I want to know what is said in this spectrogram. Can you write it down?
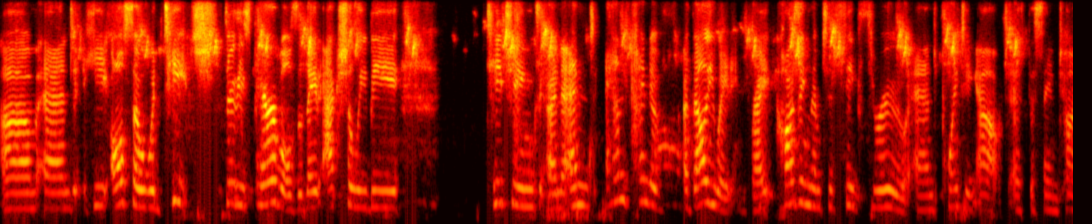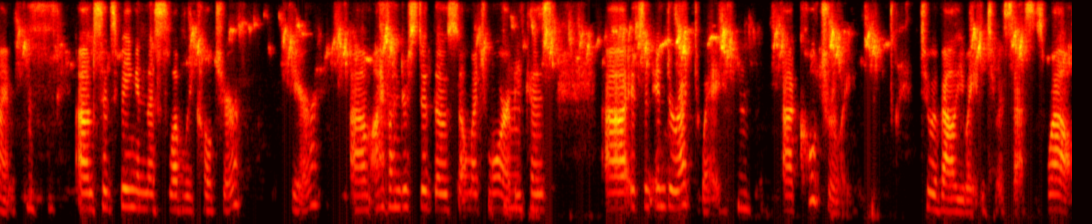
Um, and he also would teach through these parables that they'd actually be teaching and, and and kind of evaluating right? Causing them to think through and pointing out at the same time. Um, since being in this lovely culture here um, i've understood those so much more because uh, it's an indirect way uh, culturally to evaluate and to assess as well.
